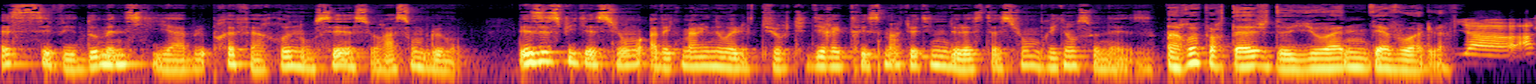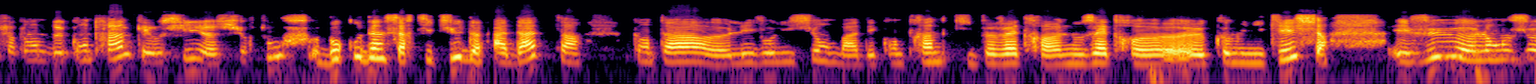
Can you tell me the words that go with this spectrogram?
SCV Domaine Skiable préfère renoncer à ce rassemblement. Les explications avec Marie-Noël Turc, directrice marketing de la station Briançonnaise. Un reportage de Johan Diavoile. Il y a un certain nombre de contraintes et aussi euh, surtout beaucoup d'incertitudes à date quant à euh, l'évolution bah, des contraintes qui peuvent être euh, nous être communiquées. Et vu l'enjeu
